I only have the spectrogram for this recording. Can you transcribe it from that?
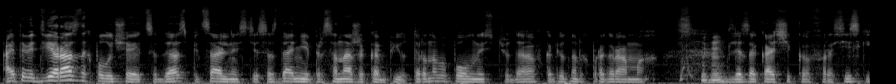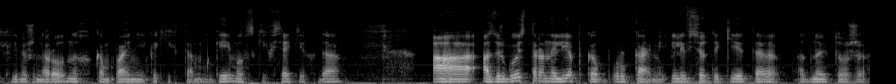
А это ведь две разных получается, да, специальности. Создание персонажа компьютерного полностью, да, в компьютерных программах угу. для заказчиков российских или международных компаний, каких там геймовских всяких, да. А, а с другой стороны лепка руками. Или все-таки это одно и то же?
